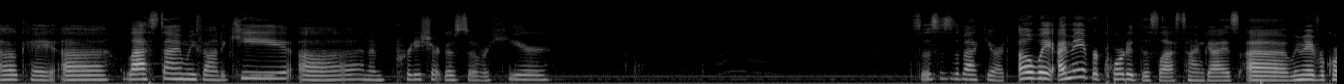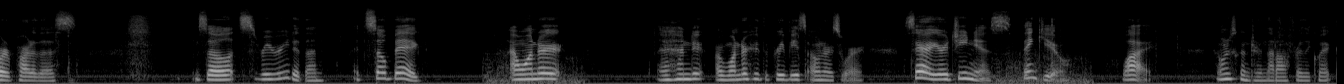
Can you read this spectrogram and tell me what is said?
okay, uh last time we found a key, uh and I'm pretty sure it goes over here. So this is the backyard. Oh wait, I may have recorded this last time, guys. Uh we may have recorded part of this. So let's reread it then. It's so big. I wonder, I wonder, I wonder who the previous owners were. Sarah, you're a genius. Thank you. Why? I'm just going to turn that off really quick.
